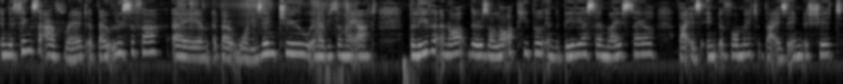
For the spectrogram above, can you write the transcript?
and the things that I've read about Lucifer, um, about what he's into and everything like that, believe it or not, there's a lot of people in the BDSM lifestyle that is into vomit, that is into shit,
